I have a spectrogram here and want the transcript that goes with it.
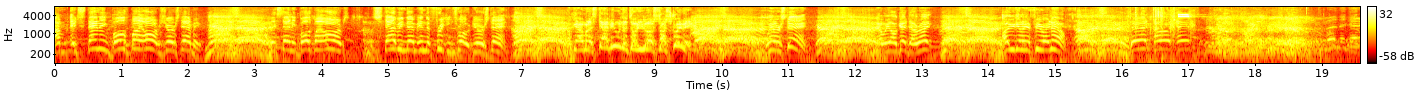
I'm extending both my arms. You understand me? Yes, sir. I'm extending both my arms, stabbing them in the freaking throat. You understand? Yes, sir. Okay, I'm gonna stab you in the throat. You gonna start screaming. Yes, sir. We understand? Yes, sir. Yeah, we all get that, right? Yes, sir. Are you getting on your feet right now? Yes, sir. Ten, nine,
